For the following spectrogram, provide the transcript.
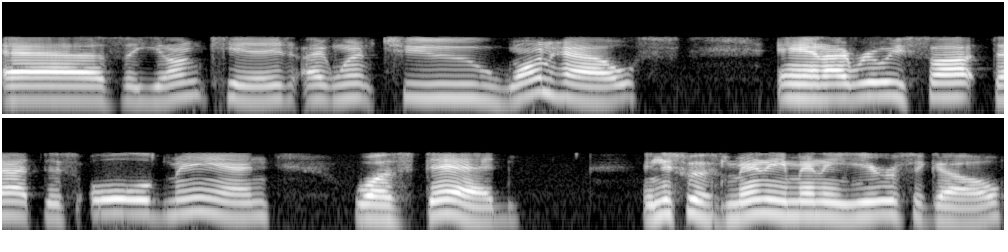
as a young kid, I went to one house and I really thought that this old man was dead. And this was many, many years ago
